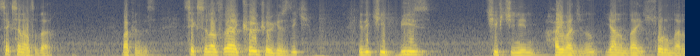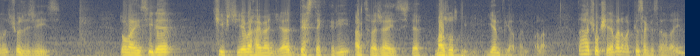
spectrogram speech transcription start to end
86'da bakınız 86'da köy köy gezdik. Dedik ki biz çiftçinin, hayvancının yanındayız. Sorunlarını çözeceğiz. Dolayısıyla çiftçiye ve hayvancıya destekleri artıracağız. İşte mazot gibi, yem fiyatları falan. Daha çok şey var ama kısa kısa anlatayım.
